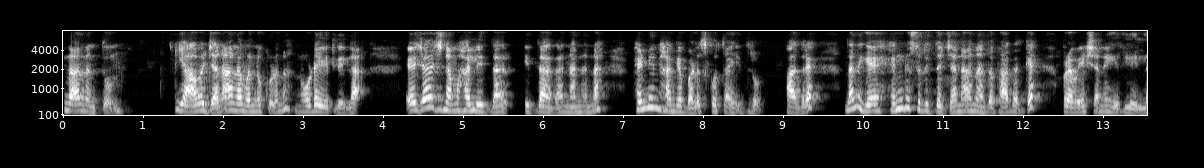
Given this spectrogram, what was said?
ನಾನಂತೂ ಯಾವ ಜನಾನವನ್ನು ಕೂಡ ನೋಡೇ ಇರಲಿಲ್ಲ. ಎಜಾಜ್ ಮಹಲ್ ಇದ್ದ, ಇದ್ದಾಗ ನನ್ನನ್ನು ಹೆಣ್ಣಿನ ಹಾಗೆ ಬಳಸ್ಕೋತಾ ಇದ್ರು. ಆದರೆ ನನಗೆ ಹೆಂಗಸರಿದ್ದ ಜನಾನದ ಭಾಗಕ್ಕೆ ಪ್ರವೇಶನೇ ಇರಲಿಲ್ಲ.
